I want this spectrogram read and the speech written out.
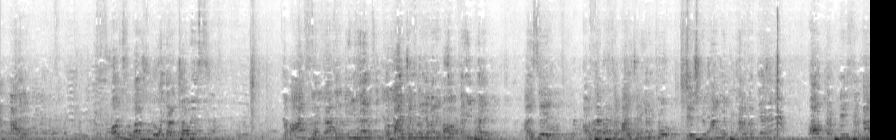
रखता है, और इस वर्ष 2024 जब आज सत्रह जनवरी है और बाईस जनवरी हमारे बहुत करीब है, ऐसे अवसर पर जब बाईस जनवरी को देश के माननीय प्रधानमंत्री और उत्तर प्रदेश सरकार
